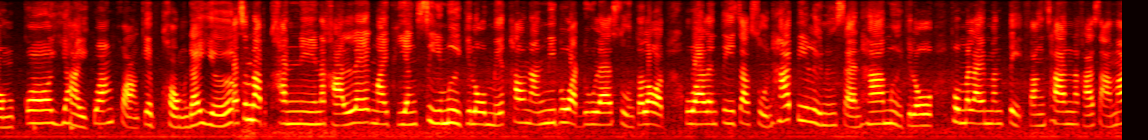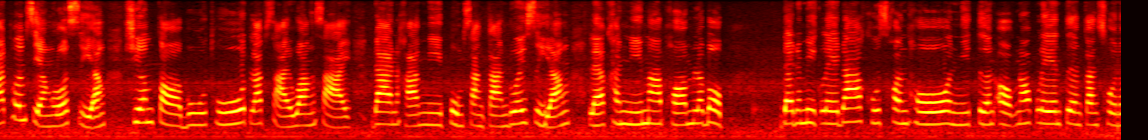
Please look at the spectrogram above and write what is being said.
องก็ใหญ่กว้างขวางเก็บของได้เยอะ และสำหรับคันนี้นะคะ เลขไม่เพียง 40,000กิโลเมตรเท่านั้น มีประวัติดูแลศูนย์ตลอด วารันตีจากศูนย์5ปีหรือ 150,000กิโลพวงมาลัยมันติฟังก์ชันนะคะ สามารถเพิ่มเสียงลดเสียง เชื่อมต่อบลูทูธรับสายวางสายได้นะคะ มีปุุ่่มสั่งการด้วยเสียง และคันนี้มาพร้อมระบบ Dynamic Radar Cruise Control มีเตือนออกนอกเลน เตือนการชน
